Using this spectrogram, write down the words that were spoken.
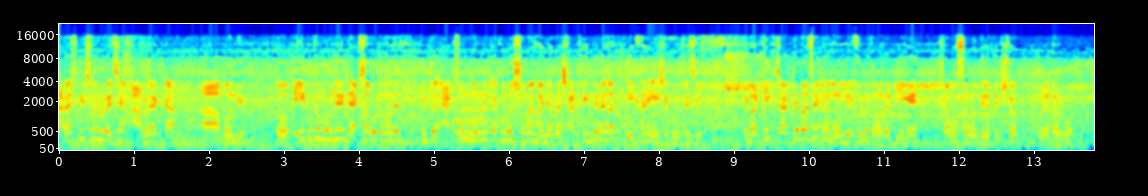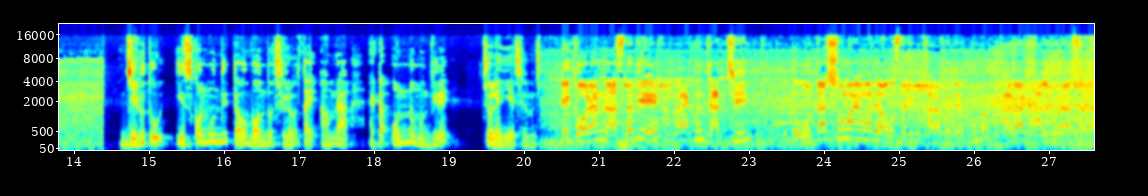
আর এক পিছনে রয়েছে আরও একটা মন্দির। তো এই দুটো মন্দিরই দেখাবো তোমাদের কিন্তু এখন মন্দিরটা খোলার সময় হয়নি। আমরা সাড়ে তিনটে নাগাদ এখানে এসে পৌঁছেছি। এবার ঠিক চারটে বাজবে এখানে মন্দির খুলবো তোমাদের নিয়ে গিয়ে সমস্ত মন্দিরের দৃশ্য তুলে ধরবো। যেহেতু ইসকন মন্দিরটাও বন্ধ ছিল তাই আমরা একটা অন্য মন্দিরে চলে গিয়েছিলাম। এই গড়ান রাস্তা দিয়ে আমরা এখন যাচ্ছি কিন্তু ওটার সময় আমাদের অবস্থা কিন্তু খারাপ হয়ে যাবে। পুরো খাড়া ঢাল পুরো রাস্তাটা।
